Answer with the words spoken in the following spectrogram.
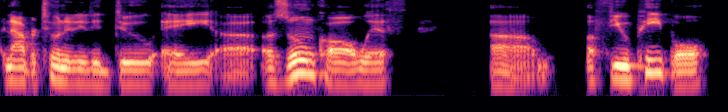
an opportunity to do a uh, a Zoom call with um, a few people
